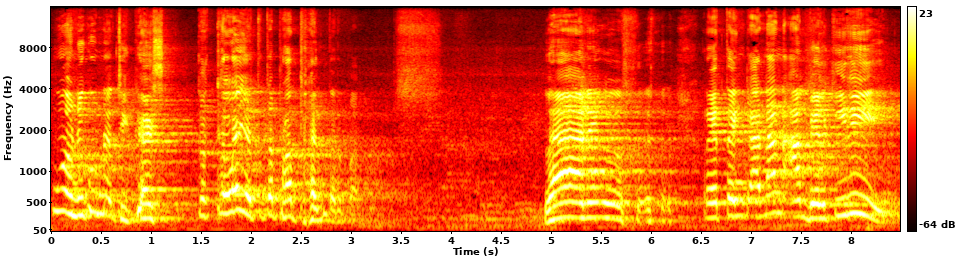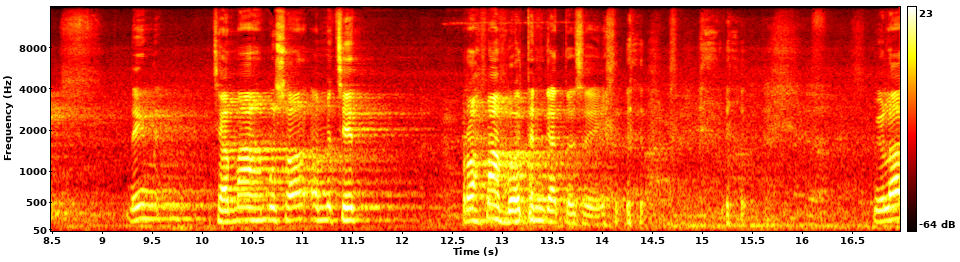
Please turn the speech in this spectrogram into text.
Wah niku nek digas kekele ya tetep banter Pak. Lah niku reteng kanan ambil kiri. Ning jamaah musol eh, masjid Rahmah boten kados e. Mila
